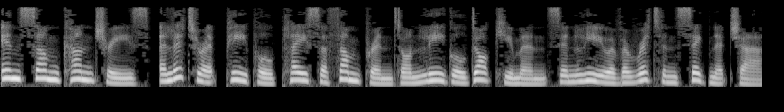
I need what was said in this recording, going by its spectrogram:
In some countries, illiterate people place a thumbprint on legal documents in lieu of a written signature.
